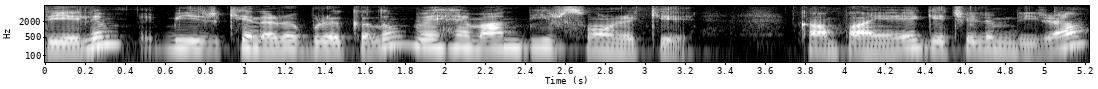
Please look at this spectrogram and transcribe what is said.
diyelim. Bir kenara bırakalım ve hemen bir sonraki kampanyaya geçelim diyeceğim.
